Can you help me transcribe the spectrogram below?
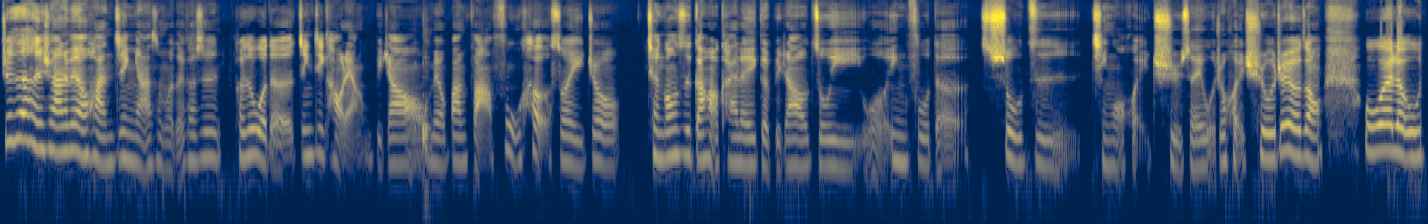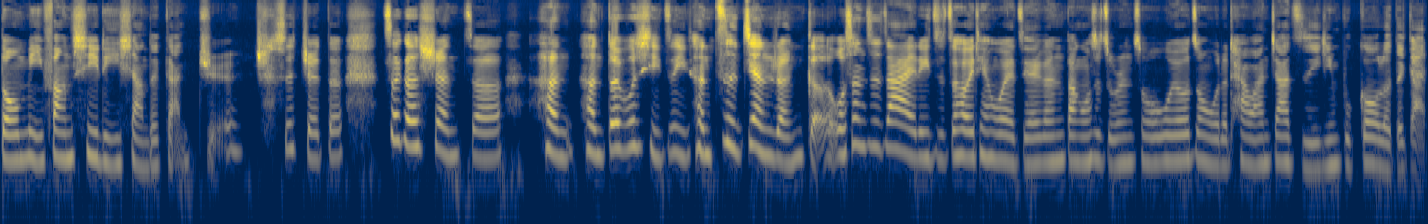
就是很喜欢那边的环境啊什么的。可是，可是我的经济考量比较没有办法负荷，所以就。前公司刚好开了一个比较足以我应付的数字，请我回去，所以我就回去。我就有种我为了五斗米放弃理想的感觉，就是觉得这个选择很很对不起自己，很自贱人格。我甚至在离职最后一天，我也直接跟办公室主任说，我有种我的台湾价值已经不够了的感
